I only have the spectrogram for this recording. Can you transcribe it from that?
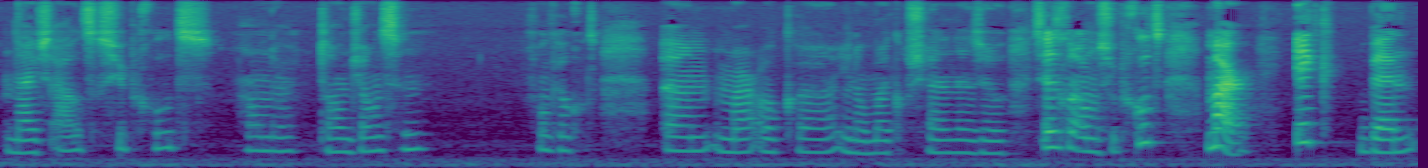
Knives Out supergoed. Waaronder Don Johnson. Vond ik heel goed. Ehm, maar ook, eh you know, Michael Shannon en zo. Ze deden het gewoon allemaal supergoed. Maar ik ben...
